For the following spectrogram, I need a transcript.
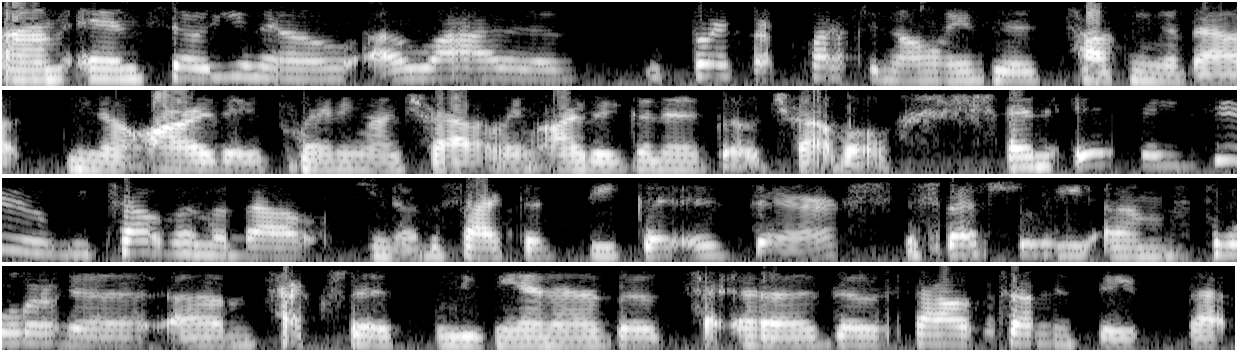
Um, and so, you know, a lot of first our question always is talking about, you know, are they planning on traveling? Are they going to go travel? And if they do, we tell them about, you know, the fact that Zika is there, especially um, Florida, um, Texas, Louisiana, those, uh, those south, southern states that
